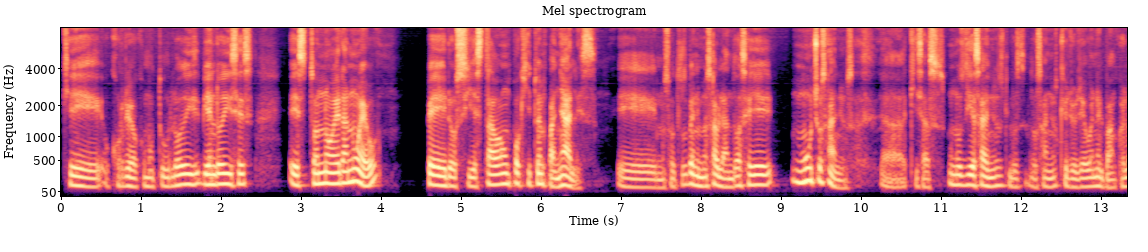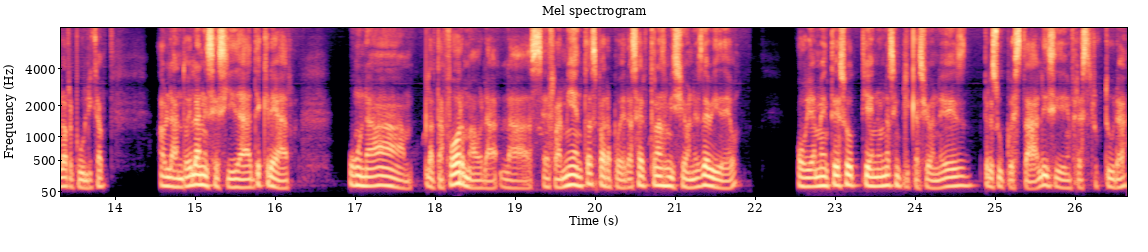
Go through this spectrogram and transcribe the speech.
que ocurrió, como tú bien lo dices, esto no era nuevo, pero sí estaba un poquito en pañales. Eh, nosotros venimos hablando hace muchos años, quizás unos 10 años, los, los, años que yo llevo en el Banco de la República, hablando de la necesidad de crear una plataforma o las herramientas para poder hacer transmisiones de video Obviamente eso tiene unas implicaciones presupuestales y de infraestructura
